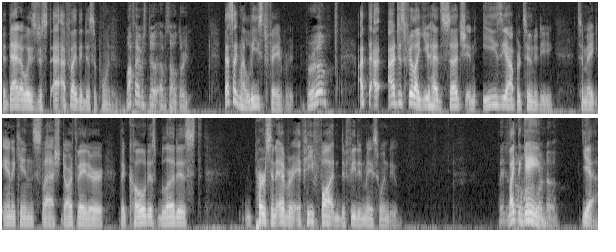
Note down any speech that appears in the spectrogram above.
That that always just I I feel like they disappointed. My favorite still episode three. That's like my least favorite. For real? I th- I just feel like you had such an easy opportunity to make Anakin slash Darth Vader the coldest, bloodest person ever if he fought and defeated Mace Windu. They just Like the game. window. Yeah,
